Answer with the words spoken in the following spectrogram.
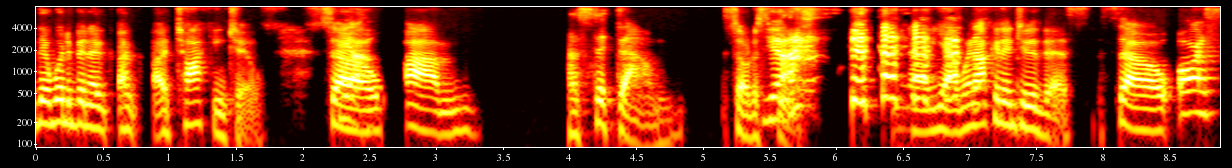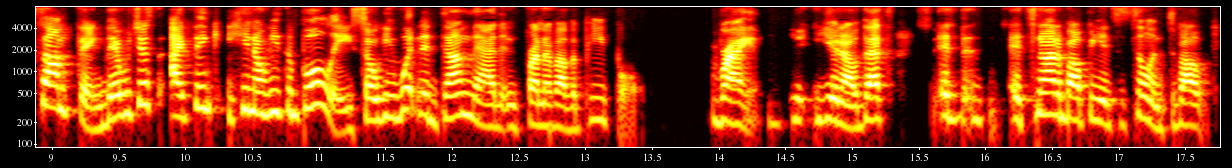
there would have been a, a, a talking to so yeah. um a sit down so to speak yeah you know, yeah, we're not going to do this. So, or something. There was just, I think, you know, he's a bully. So he wouldn't have done that in front of other people. Right. You, you know, that's, it, it's not about being Sicilian. It's about,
